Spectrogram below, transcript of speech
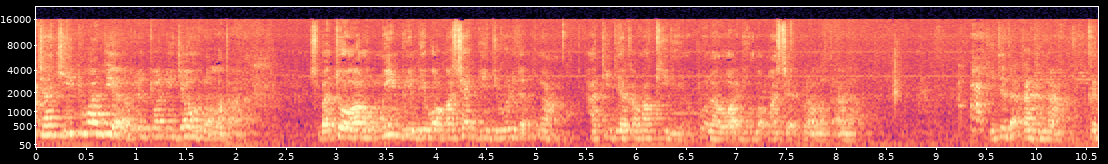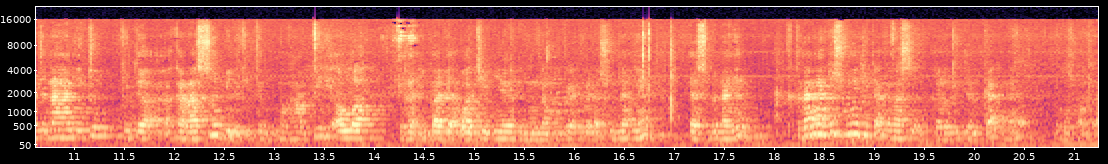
Caci Tuhan dia. Bila Tuhan dia jauh dari Allah Ta'ala. Sebab tu orang mukmin bila dia buat maksiat dia jiwa dia tak tenang. Hati dia akan maki dia. Apalah awak ni buat maksiat kepada Allah Taala. Kita tak akan tenang. Ketenangan itu kita akan rasa bila kita menghampiri Allah dengan ibadat wajibnya dengan melakukan ibadat sunatnya dan sebenarnya ketenangan itu semua kita akan rasa kalau kita dekat dengan Allah SWT.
